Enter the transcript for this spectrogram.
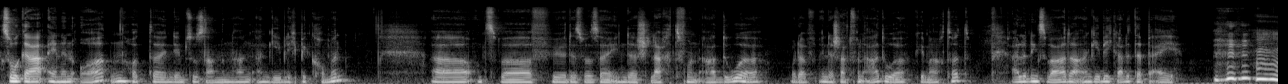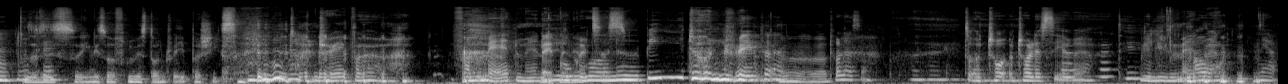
Sogar einen Orden hat er in dem Zusammenhang angeblich bekommen. Äh, und zwar für das, was er in der Schlacht von Adur oder in der Schlacht von Adur gemacht hat. Allerdings war er da angeblich gar nicht dabei. Also das ist irgendwie so ein frühes Don Draper-Schicksal. Don Draper von Mad Men. Mad Men. Wanna be Don Draper. Toller Song. To to tolle Serie. Wir lieben Mad. Men. Ja.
